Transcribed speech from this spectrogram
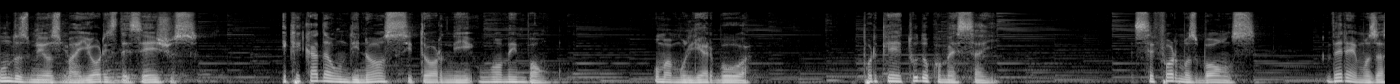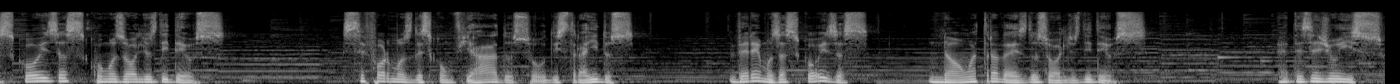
Um dos meus maiores desejos é que cada um de nós se torne um homem bom, uma mulher boa, porque tudo começa aí. Se formos bons, veremos as coisas com os olhos de Deus. Se formos desconfiados ou distraídos, veremos as coisas não através dos olhos de Deus. Eu desejo isso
